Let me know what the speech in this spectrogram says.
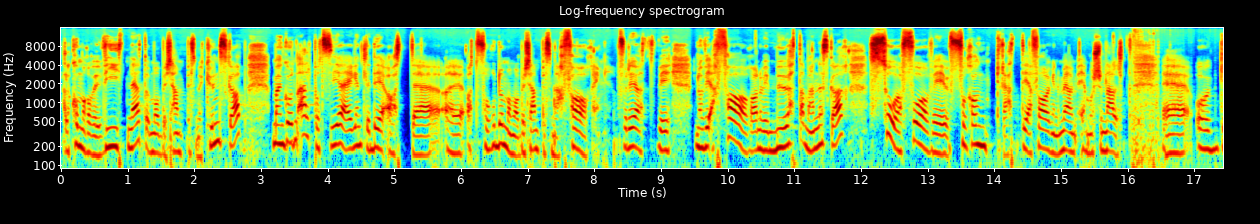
eller kommer av uvitenhet og må bekjempes med kunnskap. Men Gordon Elport sier egentlig det at, eh, at fordommer må bekjempes med erfaring. Fordi at vi, når vi erfarer, når vi møter mennesker, så får vi forankret de erfaringene mer emosjonelt. Eh, og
